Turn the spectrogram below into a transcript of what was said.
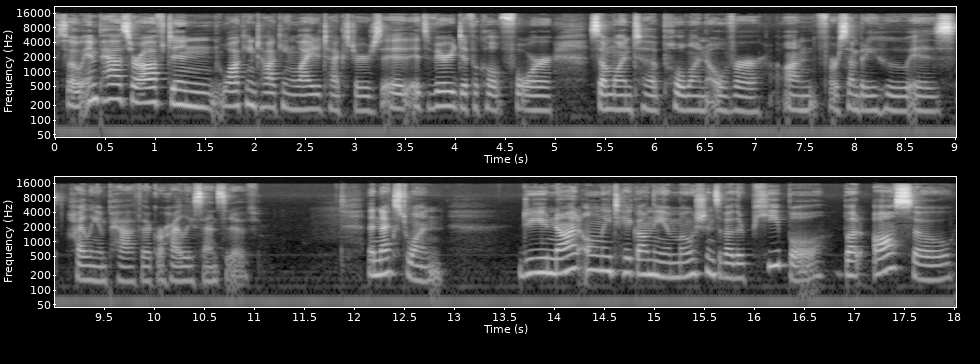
So, empaths are often walking, talking lie detectors. It, it's very difficult for someone to pull one over on for somebody who is highly empathic or highly sensitive. The next one do you not only take on the emotions of other people, but also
